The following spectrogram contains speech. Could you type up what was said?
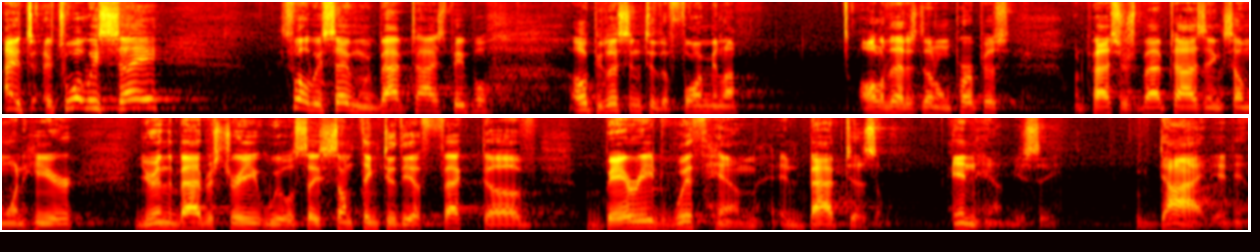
It's, it's what we say. It's what we say when we baptize people. I hope you listen to the formula. All of that is done on purpose. When a pastor is baptizing someone here, you're in the baptistry, we will say something to the effect of buried with him in baptism, in him, you see, who died in him,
